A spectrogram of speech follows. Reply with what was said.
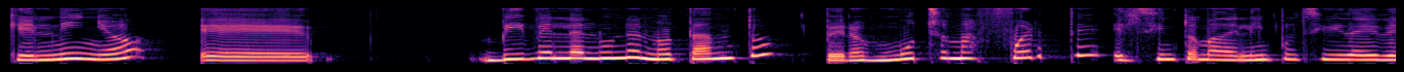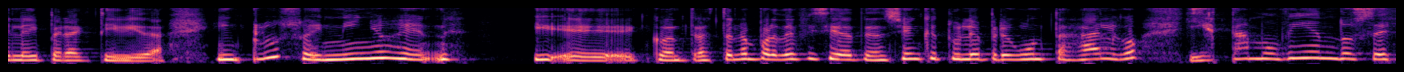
que el niño eh, vive en la luna no tanto, pero es mucho más fuerte el síntoma de la impulsividad y de la hiperactividad. Incluso hay niños eh, con trastorno por déficit de atención que tú le preguntas algo y está moviéndose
